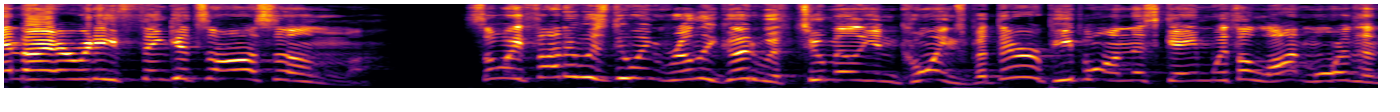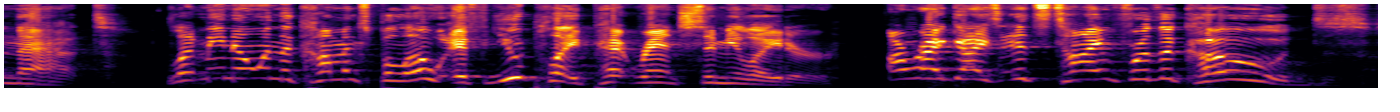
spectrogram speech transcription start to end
and I already think it's awesome. So I thought it was doing really good with 2 million coins, but there are people on this game with a lot more than that. Let me know in the comments below if you play Pet Ranch Simulator. Alright guys, it's time for the codes.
